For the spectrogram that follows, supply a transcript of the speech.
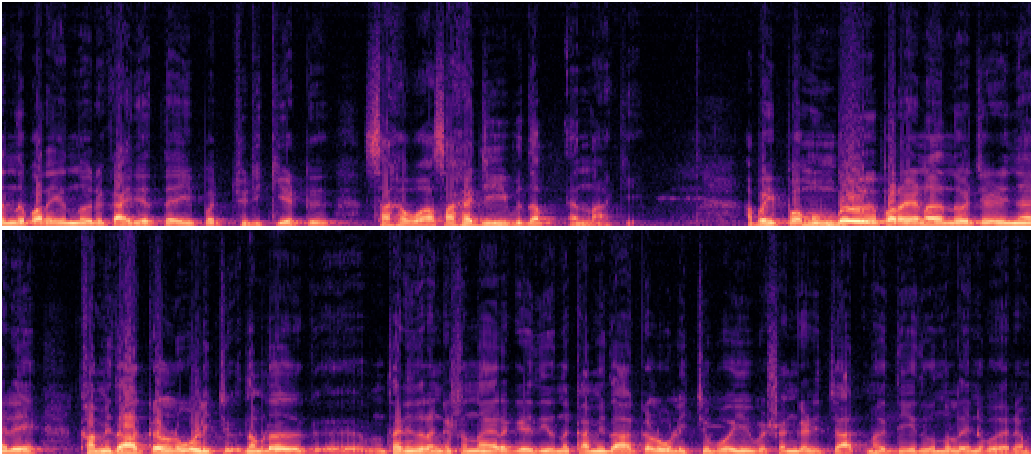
എന്ന് പറയുന്ന ഒരു കാര്യത്തെ ഇപ്പം ചുരുക്കിയിട്ട് സഹവാ സഹജീവിതം എന്നാക്കി. അപ്പോൾ ഇപ്പോൾ മുമ്പ് പറയണതെന്ന് വെച്ച് കഴിഞ്ഞാൽ കമിതാക്കൾ ഒളിച്ച് നമ്മുടെ കൃഷ്ണനായരൊക്കെ കൃഷ്ണൻ നായരൊക്കെ എഴുതിയിരുന്ന കമിതാക്കൾ ഒളിച്ചു പോയി വിഷം കഴിച്ച് ആത്മഹത്യ ചെയ്തു എന്നുള്ളതിന് പകരം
